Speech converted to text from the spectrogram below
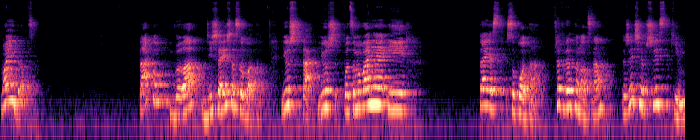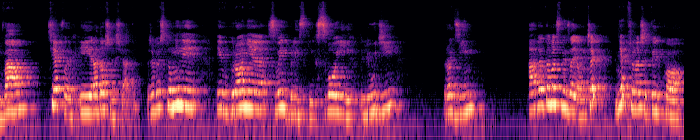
Moi drodzy, taką była dzisiejsza sobota. Już tak, już podsumowanie i to jest sobota przedwielkanocna. Życzę wszystkim Wam ciepłych i radosnych świąt, żeby spełnili i w gronie swoich bliskich, swoich ludzi, rodzin, a wielkanocny zajączek niech przynosi tylko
